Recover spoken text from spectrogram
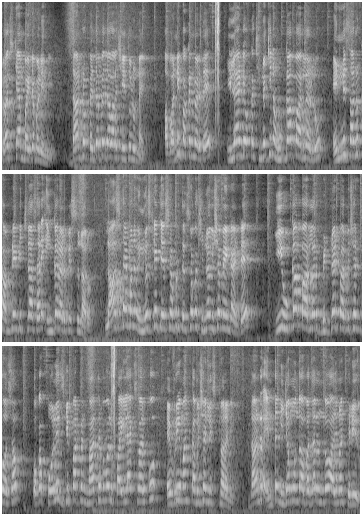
డ్రగ్స్ క్యాంప్ బయటపడింది. దాంట్లో పెద్ద పెద్ద వాళ్ళ చేతులు ఉన్నాయి. అవన్నీ పక్కన పెడితే ఇలాంటి ఒక చిన్న చిన్న హుక్కా పార్లర్లు ఎన్నిసార్లు కంప్లైంట్ ఇచ్చినా సరే ఇంకా నడిపిస్తున్నారు. లాస్ట్ టైం మనం ఇన్వెస్టిగేట్ చేసినప్పుడు తెలిసిన ఒక చిన్న విషయం ఏంటంటే ఈ హుక్కా పార్లర్ మిడ్ నైట్ పర్మిషన్ కోసం ఒక పోలీస్ డిపార్ట్మెంట్ మాత్రమే వాళ్ళు ఫైవ్ ల్యాక్స్ వరకు ఎవ్రీ మంత్ కమిషన్లు ఇస్తున్నారని. దాంట్లో ఎంత నిజం ఉందో అబద్ధాలు ఉందో అది మనకు తెలియదు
